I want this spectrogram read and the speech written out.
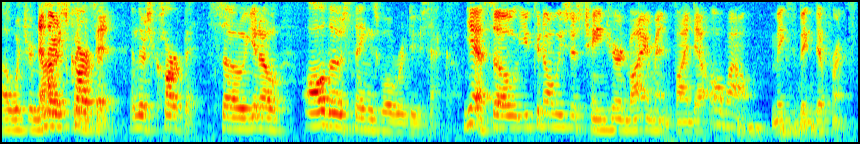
Uh, which are And not there's expensive. carpet. and there's carpet. So you know all those things will reduce echo. Yeah, so you can always just change your environment and find out, oh, wow, makes a big difference.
